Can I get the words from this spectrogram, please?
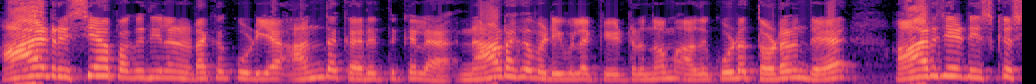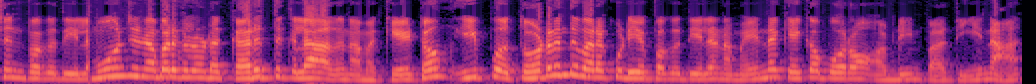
ஆட் ரிஷியா பகுதியில் நடக்கக்கூடிய அந்த கருத்துக்களை நாடக வடிவில் கேட்டிருந்தோம். அது கூட தொடர்ந்து ஆர்ஜே டிஸ்கஷன் பகுதியில் மூன்று நபர்களோட கருத்துக்களை அதை நம்ம கேட்டோம். இப்போ தொடர்ந்து வரக்கூடிய பகுதியில் நம்ம என்ன கேட்க போறோம் அப்படின்னு பாத்தீங்கன்னா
